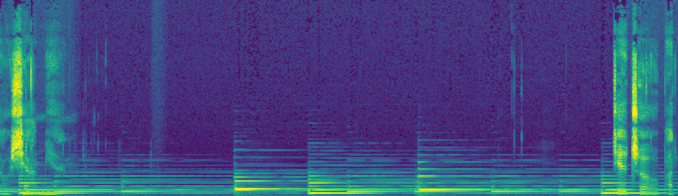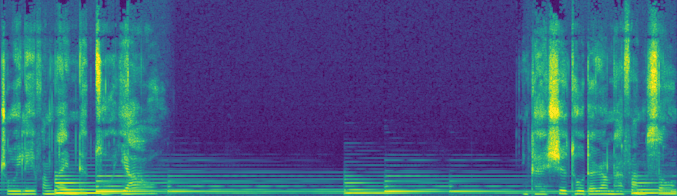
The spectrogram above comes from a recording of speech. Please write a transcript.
到下面，接着把注意力放在你的左腰。试图的让它放松，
